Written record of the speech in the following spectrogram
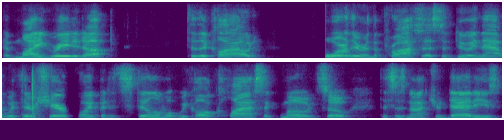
have migrated up to the cloud or they're in the process of doing that with their SharePoint, but it's still in what we call classic mode. So this is not your daddy's,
